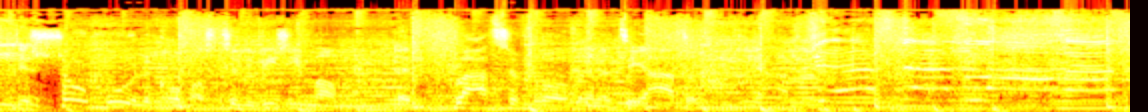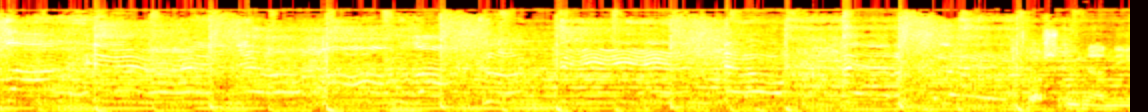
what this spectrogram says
Het is zo moeilijk om als televisieman een plaats te veroveren in het theater. Het was unaniem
